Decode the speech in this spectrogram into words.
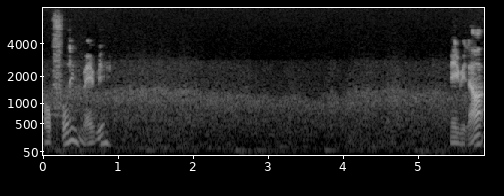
Hopefully, maybe. Maybe not.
